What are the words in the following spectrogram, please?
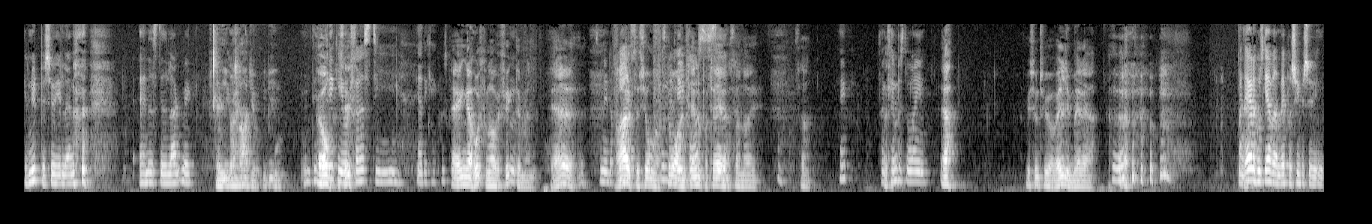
et nyt besøg et eller andet andet sted langt væk. Havde I ikke også radio i bilen? Det jo, fik I jo først i... Ja, det kan jeg ikke huske. Jeg kan ikke huske, når vi fik mm. det, men ja, sådan en, der radiostationer, stor antenne på taget og sådan noget. Så. Ikke? Sådan en altså, kæmpe stor en. Ja. Vi synes, vi var vældig med der. men jeg kan da huske, at jeg har været med på sygebesøg,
